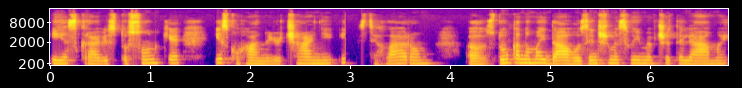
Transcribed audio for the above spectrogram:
і яскраві стосунки із коханою Чані, і з Тігларом, е, з Дунканом Майдаго, з іншими своїми вчителями.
